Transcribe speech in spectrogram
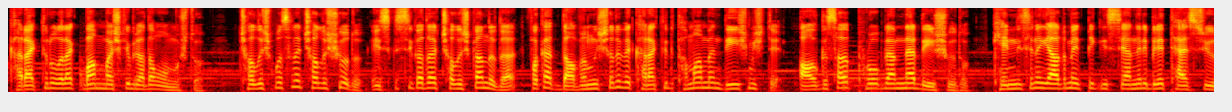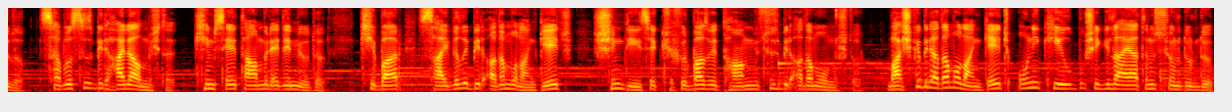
Karakter olarak bambaşka bir adam olmuştu. Çalışmasına çalışıyordu. Eskisi kadar çalışkandı da fakat davranışları ve karakteri tamamen değişmişti. Algısal problemler değişiyordu. Kendisine yardım etmek isteyenleri bile tersliyordu. Sabırsız bir hal almıştı. Kimseye tahammül edemiyordu. Kibar, saygılı bir adam olan Gage, şimdi ise küfürbaz ve tahammülsüz bir adam olmuştu. Başka bir adam olan Gage 12 yıl bu şekilde hayatını sürdürdü.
